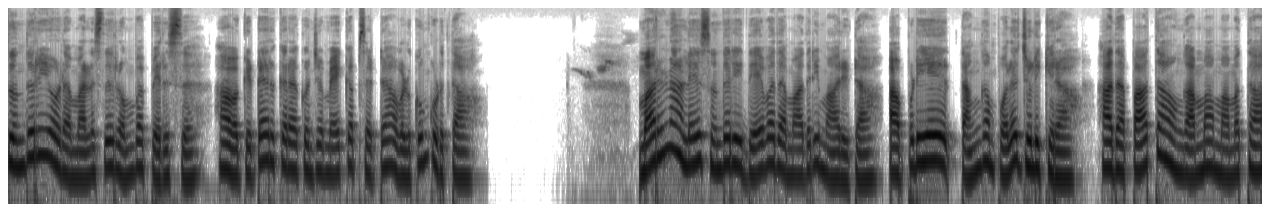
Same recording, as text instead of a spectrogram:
சுந்தரியோட மனசு ரொம்ப பெருசு. அவகிட்ட இருக்கிற கொஞ்சம் மேக்கப் செட்டு அவளுக்கும் கொடுத்தா. மறுநாளே சுந்தரி தேவதை மாதிரி மாறிட்டா. அப்படியே தங்கம் போல ஜொலிக்கிறா. அத பார்த்து அவங்க அம்மா மமதா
